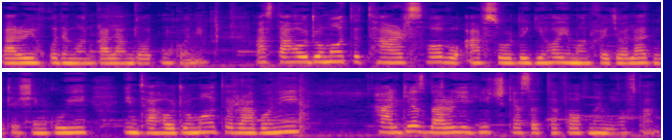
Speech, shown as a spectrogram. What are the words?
برای خودمان قلم داد می کنیم. از تهاجمات ترس ها و افسردگی هایمان خجالت می کشیم گویی این تهاجمات روانی هرگز برای هیچ کس اتفاق نمی افتند.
